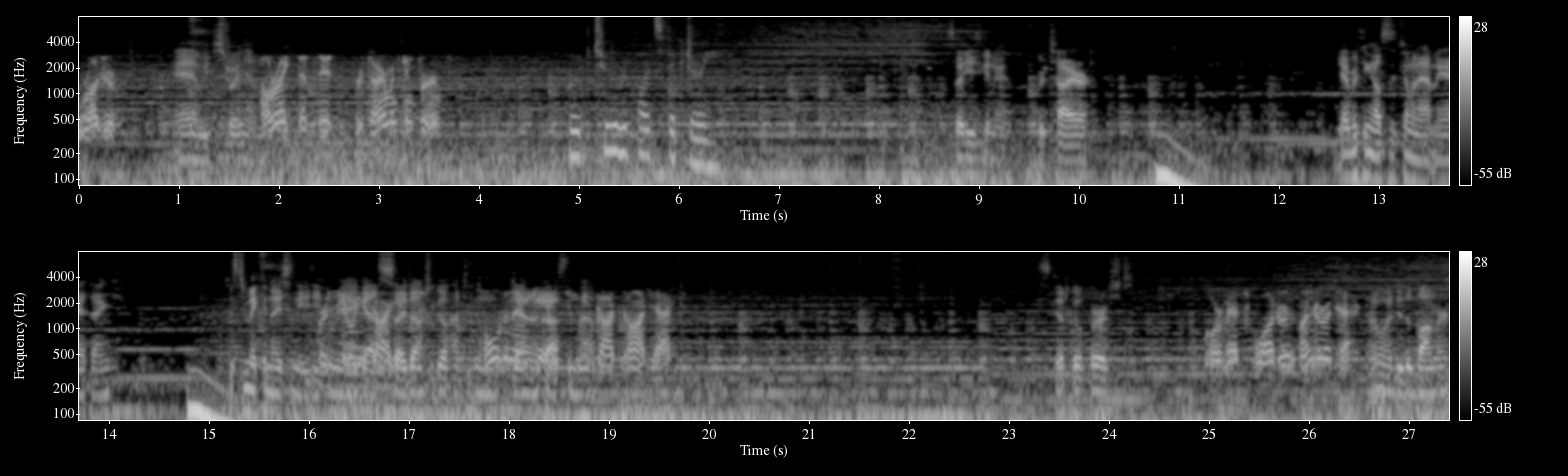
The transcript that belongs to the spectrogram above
Roger. And we destroy him. All right, that's it. Retirement confirmed. Group 2 reports victory. So he's gonna retire. Everything else is coming at me, I think. Just to make it nice and easy for me, I Pursuing guess, so I don't have to go hunting them Hold and down across the engage. map. We've got contact. Scout go first. Corvette squadron under attack. I don't want to do the bomber.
